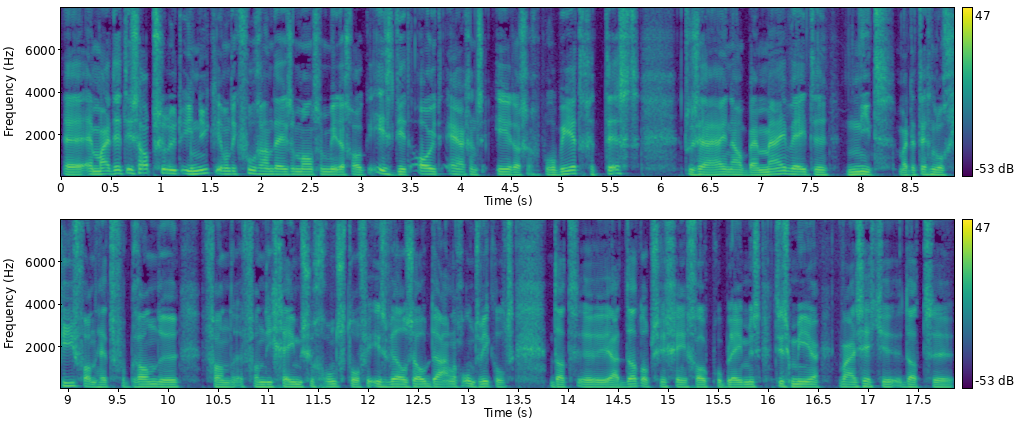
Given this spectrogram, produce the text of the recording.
en, maar dit is absoluut uniek, want ik vroeg aan deze man vanmiddag ook... is dit ooit ergens eerder geprobeerd, getest? Toen zei hij, nou, bij mij weten niet. Maar de technologie van het verbranden van, van die chemische grondstoffen... is wel zodanig ontwikkeld dat uh, ja, dat op zich geen groot probleem is. Het is meer, waar zet je dat uh,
